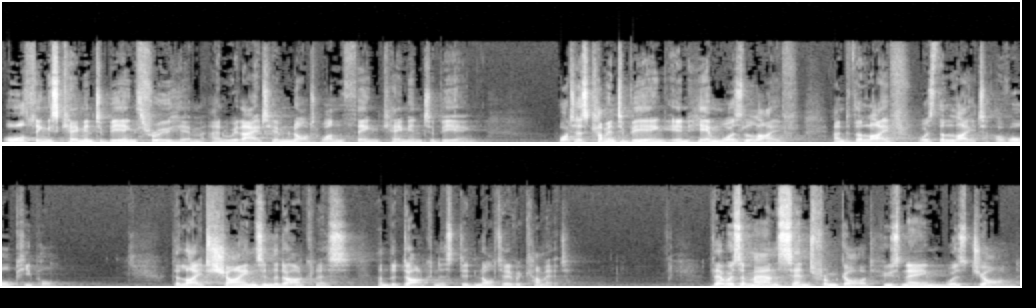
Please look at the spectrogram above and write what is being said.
All things came into being through him, and without him not one thing came into being. What has come into being in him was life, and the life was the light of all people. The light shines in the darkness, and the darkness did not overcome it. There was a man sent from God whose name was John.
